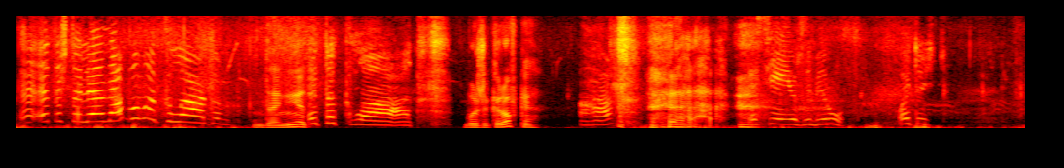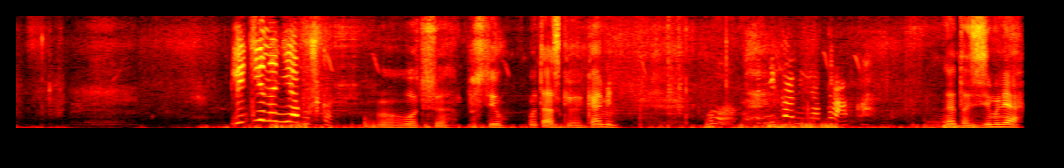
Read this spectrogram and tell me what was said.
Э, Это что ли она была кладом? Да нет. Это клад. Боже, коровка. Ага. Если я ее заберу. Ой, то есть... Лети на небушка. О, вот, все, пустил. Вытаскивай камень. О, это не камень, а травка. Это земля.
